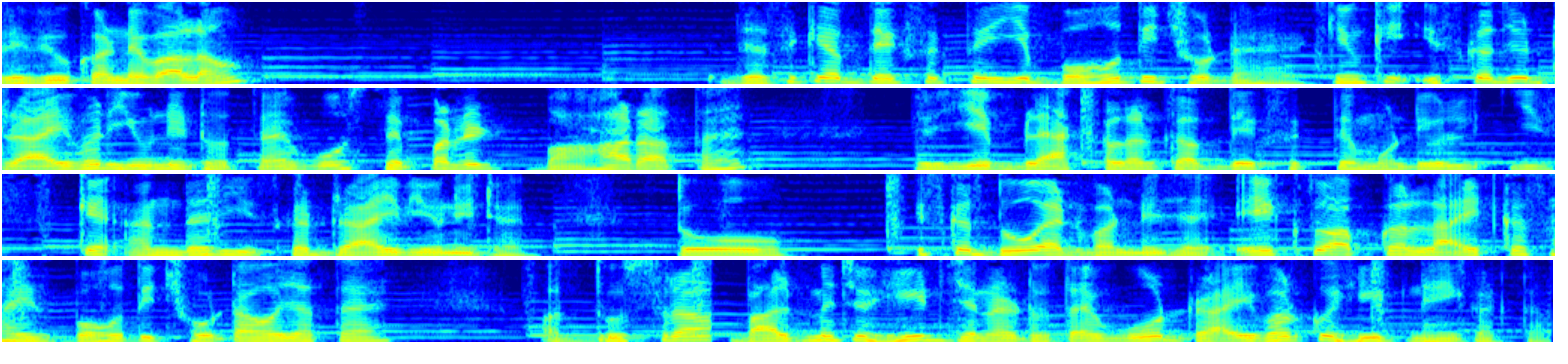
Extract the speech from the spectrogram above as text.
रिव्यू करने वाला हूँ। जैसे कि आप देख सकते हैं, ये बहुत ही छोटा है, क्योंकि इसका जो ड्राइवर यूनिट होता है, वो सेपरेट बाहर आता है। जो ये ब्लैक कलर का आप देख सकते हैं मॉड्यूल इसके अंदर ही इसका ड्राइव यूनिट है। तो इसका दो एडवांटेज है, एक तो आपका लाइट का साइज़ बहुत ही छोटा हो जाता है, और दूसरा बल्ब में जो हीट जनरेट होता है, वो ड्राइवर को हीट नहीं करता।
